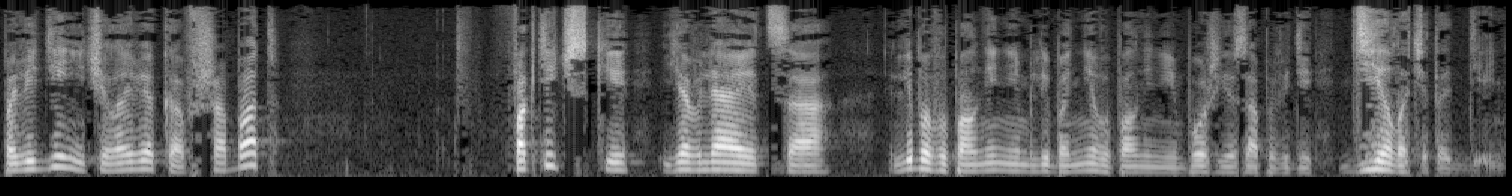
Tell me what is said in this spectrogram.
поведение человека в шаббат фактически является либо выполнением, либо невыполнением Божьей заповеди делать этот день.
